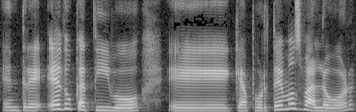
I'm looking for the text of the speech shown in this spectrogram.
entre educativo, eh, que aportemos valor,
